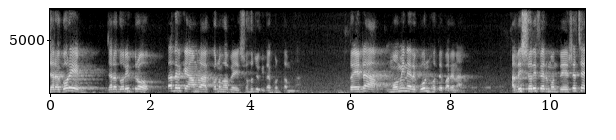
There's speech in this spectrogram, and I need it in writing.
যারা গরিব, যারা দরিদ্র তাদেরকে আমরা কোনোভাবে সহযোগিতা করতাম না। তো এটা মমিনের গুণ হতে পারে না। হাদিস শরীফের মধ্যে এসেছে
